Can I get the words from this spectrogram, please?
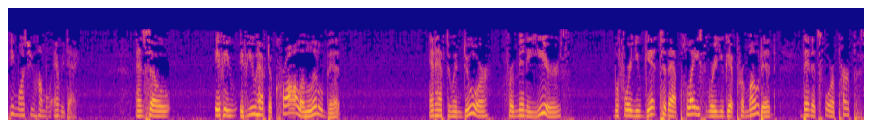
He wants you humble every day. And so if you if you have to crawl a little bit and have to endure for many years, before you get to that place where you get promoted, then it's for a purpose.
